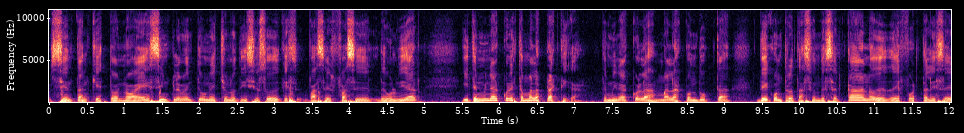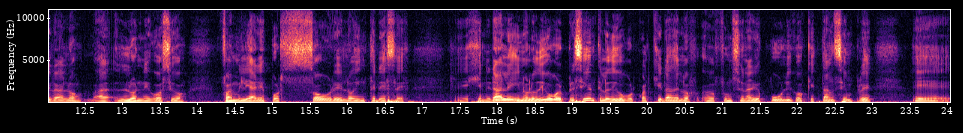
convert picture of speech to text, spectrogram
sientan que esto no es simplemente un hecho noticioso de que va a ser fácil de olvidar y terminar con estas malas prácticas, terminar con las malas conductas de contratación de cercano, de, fortalecer a los, a los negocios familiares por sobre los intereses eh, generales, y no lo digo por el presidente, lo digo por cualquiera de los eh, funcionarios públicos que están siempre, eh,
